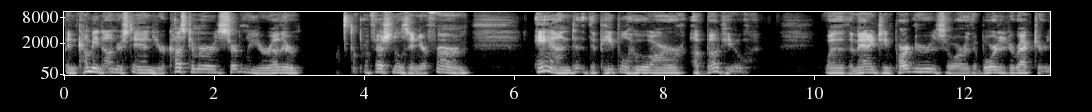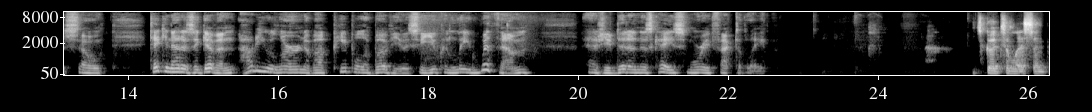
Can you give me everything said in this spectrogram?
been coming to understand your customers, certainly your other professionals in your firm and the people who are above you, whether the managing partners or the board of directors. So, taking that as a given, how do you learn about people above you so you can lead with them, as you did in this case, more effectively? It's good to listen.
